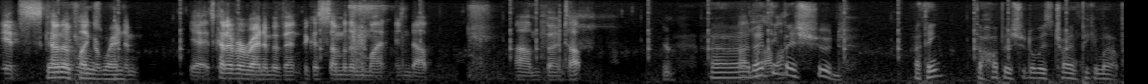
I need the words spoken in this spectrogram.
it's kind there of like a comes one. random. Yeah, it's kind of a random event because some of them might end up um, burnt up. Uh, I don't think they should. I think the hoppers should always try and pick them up.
